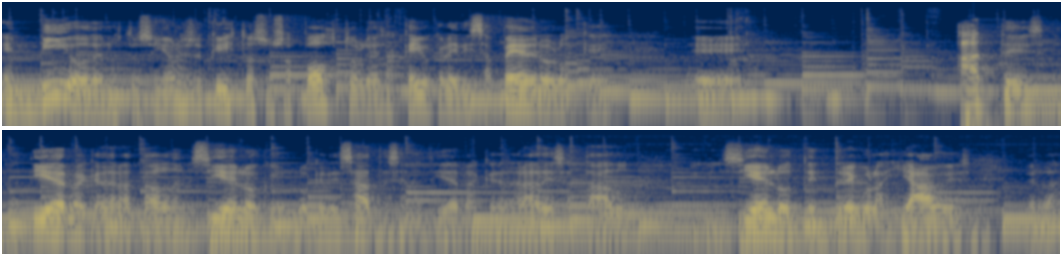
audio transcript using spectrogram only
envío de nuestro Señor Jesucristo a sus apóstoles, aquello que le dice a Pedro, lo que eh, ates en la tierra quedará atado en el cielo, que lo que desates en la tierra quedará desatado en el el cielo, te entrego las llaves, ¿verdad?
